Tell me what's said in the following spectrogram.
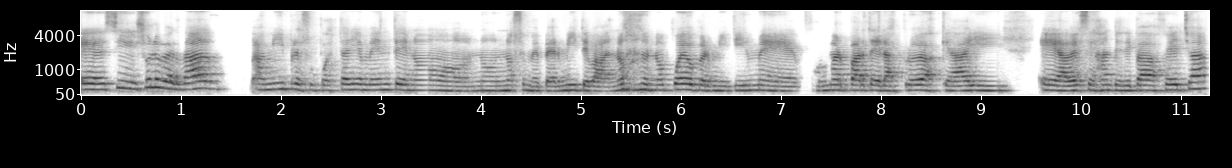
Eh, sí, yo la verdad, a mí presupuestariamente no, no, no se me permite, va, ¿no? no puedo permitirme formar parte de las pruebas que hay eh, a veces antes de cada fecha,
